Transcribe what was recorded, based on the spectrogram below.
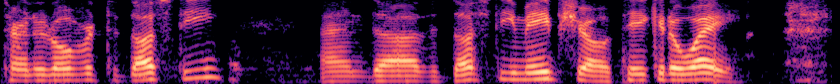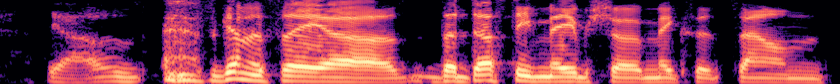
turn it over to Dusty, and uh, the Dusty Mabe Show. Take it away. Yeah, I was, I was gonna say uh, the Dusty Mabe show makes it sound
